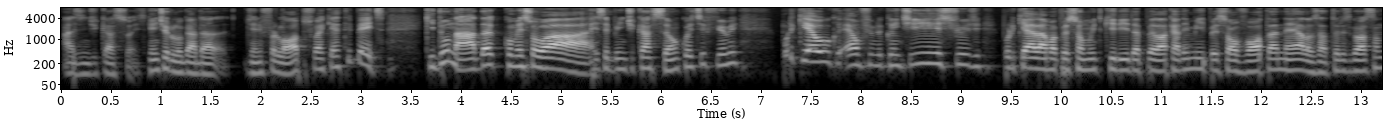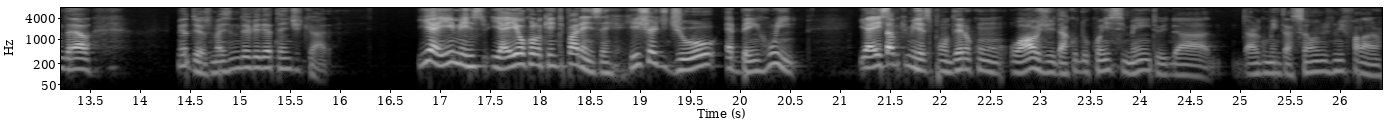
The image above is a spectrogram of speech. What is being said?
as indicações. Quem tirou o lugar da Jennifer Lopes foi a Kathy Bates, que do nada começou a receber indicação com esse filme porque é, o- é um filme do Clint Eastwood, porque ela é uma pessoa muito querida pela academia, o pessoal vota nela, os atores gostam dela. Meu Deus, mas não deveria ter indicado. E aí, me, e aí eu coloquei entre parênteses, Richard Jewell é bem ruim. E aí, sabe o que me responderam com o auge da- do conhecimento e da, da argumentação? Eles me falaram,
